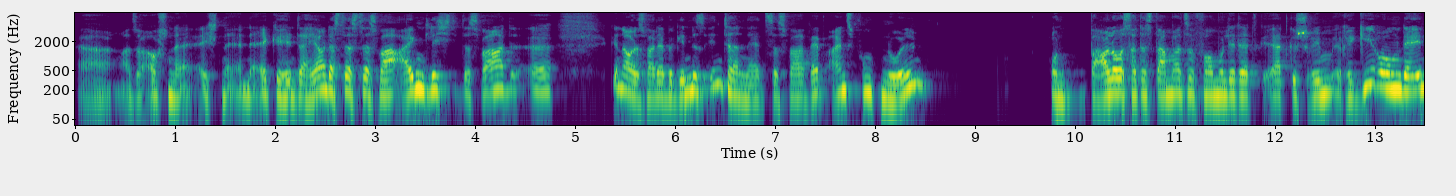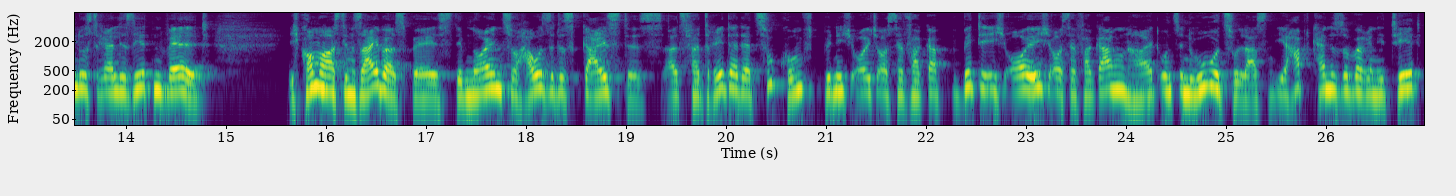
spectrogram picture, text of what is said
Äh, also auch schon eine, echt eine, eine, Ecke hinterher. Und das, das, das war eigentlich, das war, äh, genau, das war der Beginn des Internets. Das war Web 1.0. Und Barlows hat es damals so formuliert, er hat geschrieben, Regierungen der industrialisierten Welt ich komme aus dem Cyberspace, dem neuen Zuhause des Geistes. Als Vertreter der Zukunft bin ich euch aus der Verga bitte ich euch aus der Vergangenheit, uns in Ruhe zu lassen. Ihr habt keine Souveränität,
